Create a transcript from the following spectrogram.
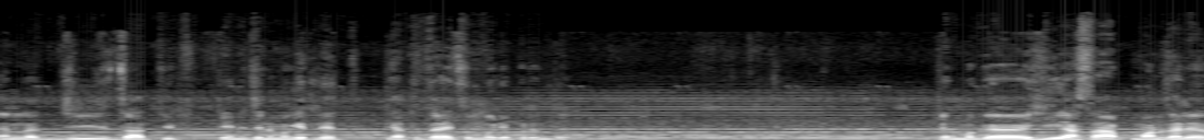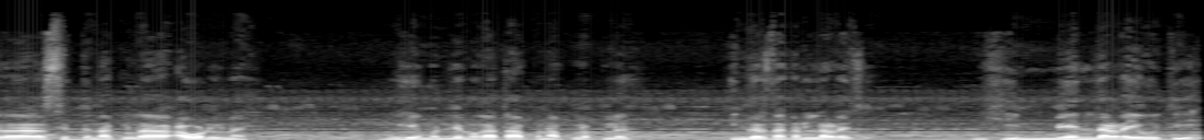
त्यांना जी जाती त्यांनी जन्म घेतले त्यातच राहायचं मरेपर्यंत. तर मग ही असा अपमान झालेला सिद्धनाकला आवडला नाही. मग हे म्हणले मग आता आपण आपलं आपलं इंग्रजांकडे लढायचं. ही मेन लढाई होती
